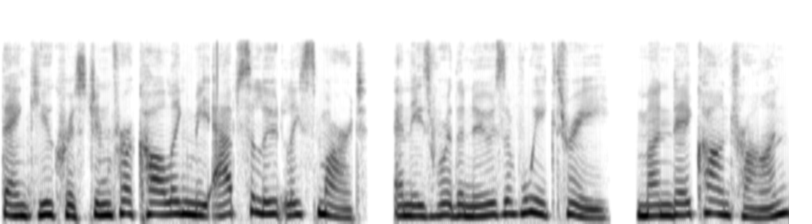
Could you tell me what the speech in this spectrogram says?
Thank you, Christian, for calling me absolutely smart. And these were the news of week 3. Monday Kontron,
